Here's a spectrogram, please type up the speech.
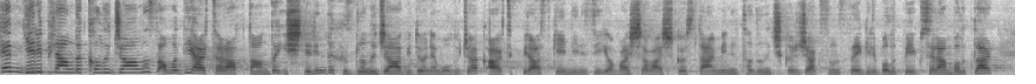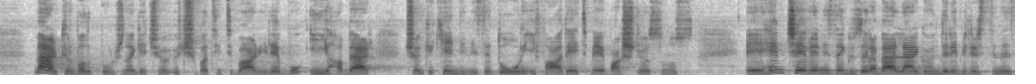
hem geri planda kalacağınız ama diğer taraftan da işlerin de hızlanacağı bir dönem olacak. Artık biraz kendinizi yavaş yavaş göstermenin tadını çıkaracaksınız sevgili balık ve yükselen balıklar. Merkür Balık burcuna geçiyor 3 Şubat itibariyle. Bu iyi haber çünkü kendinizi doğru ifade etmeye başlıyorsunuz. Ee, hem çevrenize güzel haberler gönderebilirsiniz.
